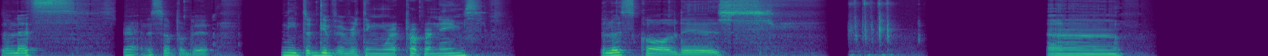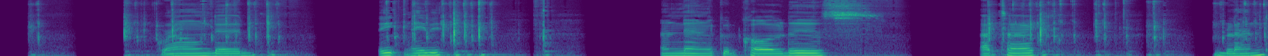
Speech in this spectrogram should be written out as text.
So let's straighten this up a bit. Need to give everything proper names. So let's call this uh grounded eight maybe and then we could call this attack blend.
